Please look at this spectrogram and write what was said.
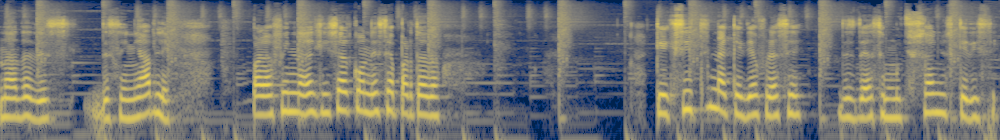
nada deseñable. Para finalizar con este apartado, que existe en aquella frase desde hace muchos años que dice,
